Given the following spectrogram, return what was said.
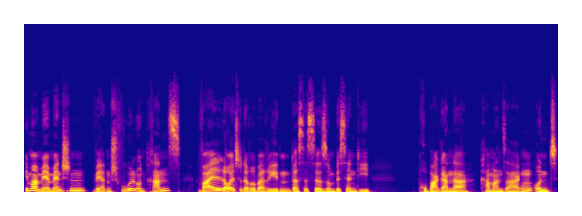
Immer mehr Menschen werden schwul und trans, weil Leute darüber reden. Das ist ja so ein bisschen die Propaganda, kann man sagen. Und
